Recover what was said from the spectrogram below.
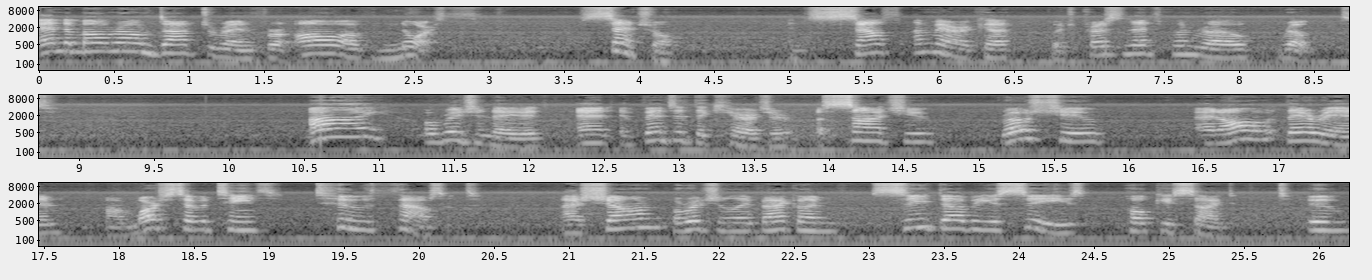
and the Monroe Doctrine for all of North, Central, and South America, which President Monroe wrote. I originated and invented the character of Sonichu, Rosechu, and all therein on March 17th, 2000, as shown originally back on CWC's Pokey Site 2,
